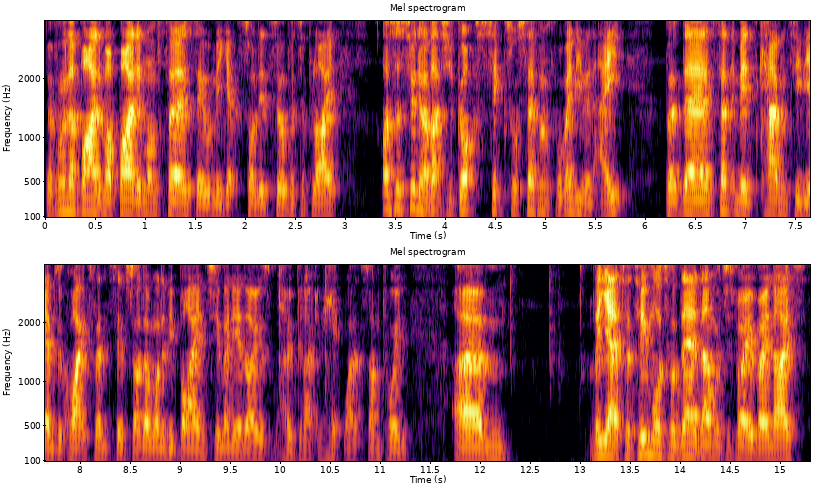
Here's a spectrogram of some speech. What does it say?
But if I want to buy them, I'll buy them on Thursday when we get solid silver supply. Osasuna, I've actually got six or seven for, maybe even eight. But their centre mids, cam, and CDMs are quite expensive, so I don't want to be buying too many of those. I'm hoping I can hit one at some point. Um, but yeah, so two more till they're done, which is very, very nice.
